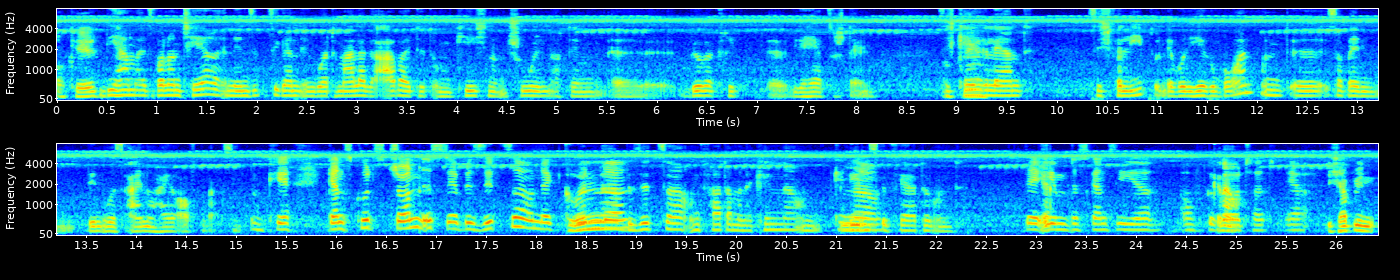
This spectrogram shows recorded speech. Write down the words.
Okay. Die haben als Volontäre in den 70ern in Guatemala gearbeitet, um Kirchen und Schulen nach dem äh, Bürgerkrieg äh, wiederherzustellen. Sich Okay. kennengelernt, sich verliebt und er wurde hier geboren und äh, ist aber in den USA in Ohio aufgewachsen. Okay, ganz kurz, John ist der Besitzer und der Gründer, Gründer, Besitzer und Vater meiner Kinder und Genau. Lebensgefährte und der ja. eben das Ganze hier aufgebaut hat. Ja. Ich habe ihn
